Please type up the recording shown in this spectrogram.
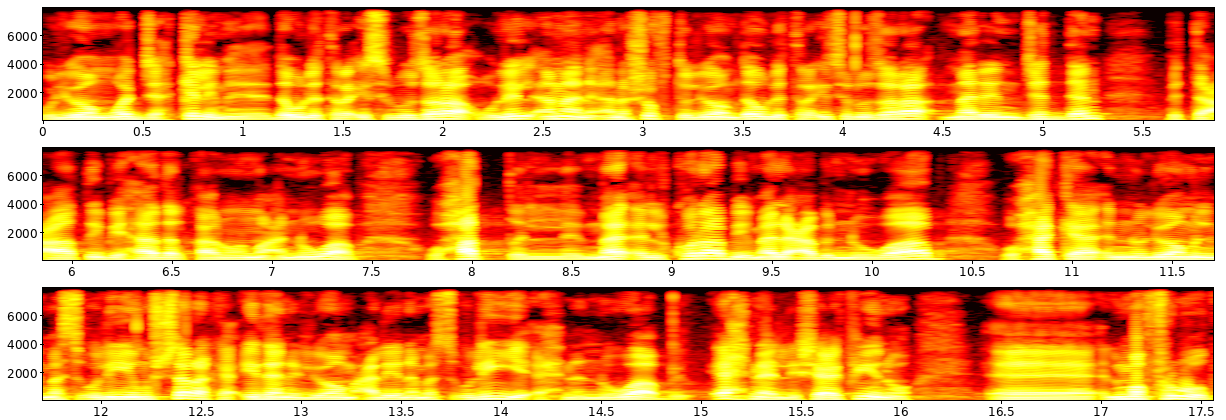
واليوم وجه كلمة دولة رئيس الوزراء وللأمانة أنا شفت اليوم دولة رئيس الوزراء مرن جدا بالتعاطي بهذا القانون مع النواب وحط الكرة بملعب النواب وحكى أنه اليوم المسؤولية مشتركة. إذا اليوم علينا مسؤولية إحنا النواب إحنا اللي شايفينه آه المفروض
